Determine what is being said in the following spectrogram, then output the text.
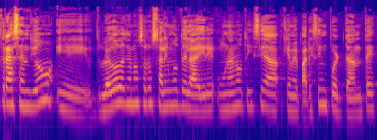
trascendió, eh, luego de que nosotros salimos del aire, una noticia que me parece importante.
